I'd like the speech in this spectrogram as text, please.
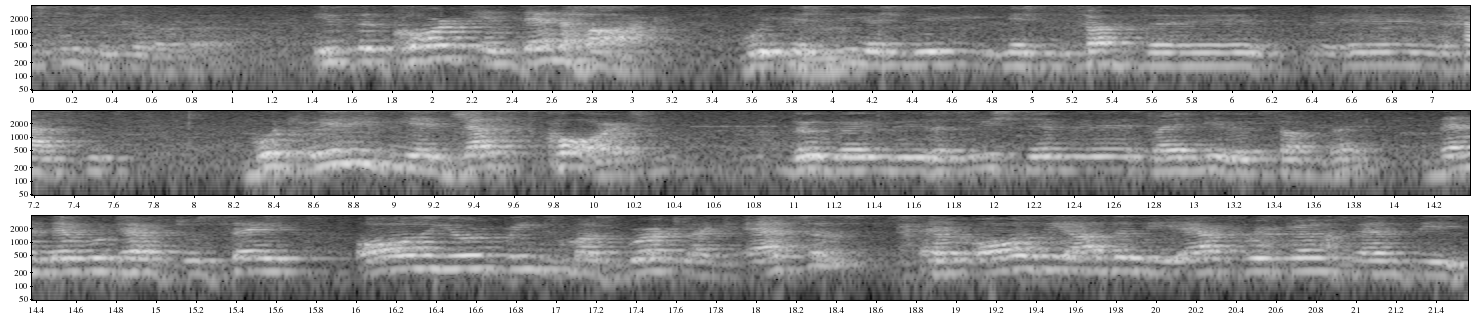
niszczyli wszystko dookoła. If the court in Den Haag would, Jeśli, jeśli, jeśli sąd y, y, haski would really be a just court, byłby rzeczywiście y, sprawiedliwym sądem, then they would have to say all the Europeans must work like asses, and all the other, the Africans and the,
